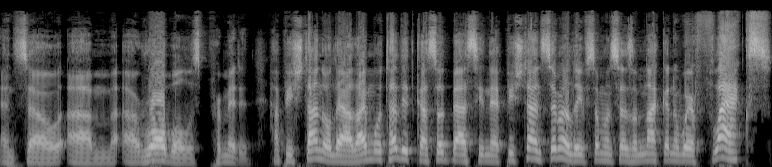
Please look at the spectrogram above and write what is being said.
And so um, uh, raw wool is permitted. Pishtan, similarly, if someone says, I'm not going to wear flax,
